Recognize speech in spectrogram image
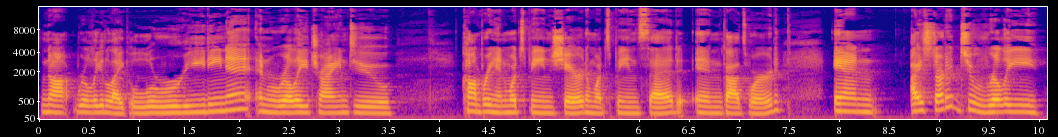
not really like reading it and really trying to comprehend what's being shared and what's being said in God's word. And I started to really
